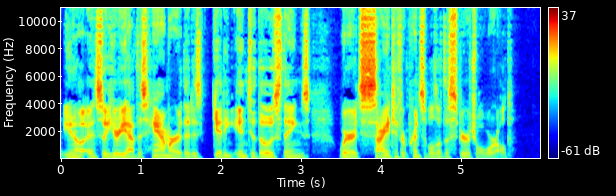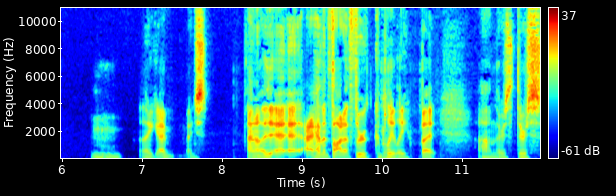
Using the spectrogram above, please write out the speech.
you know and so here you have this hammer that is getting into those things where it's scientific principles of the spiritual world. Mhm. like I, I just i don't know. I, I haven't thought it through completely but um, there's there's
